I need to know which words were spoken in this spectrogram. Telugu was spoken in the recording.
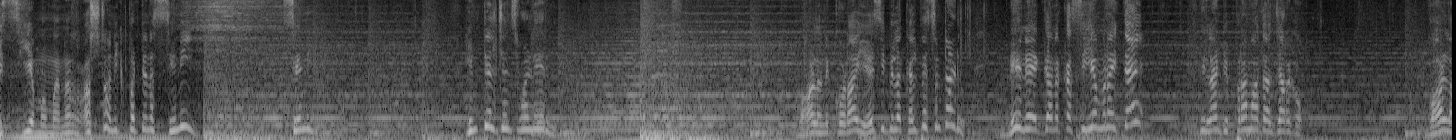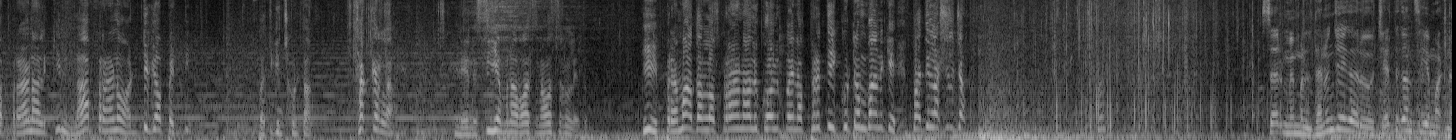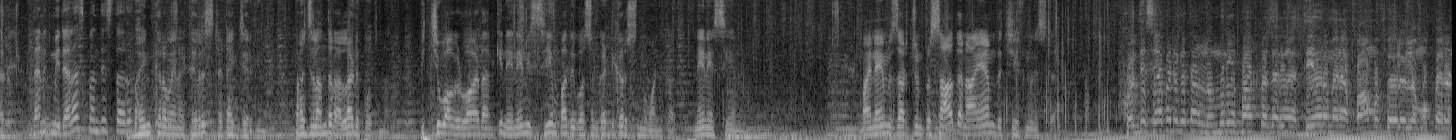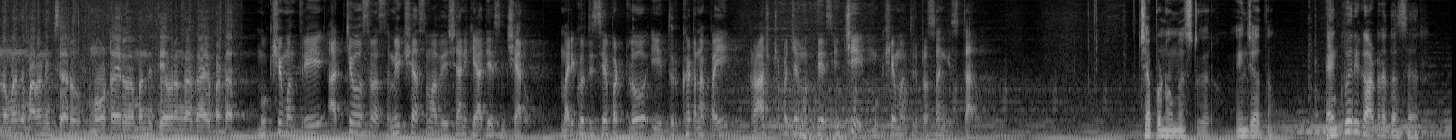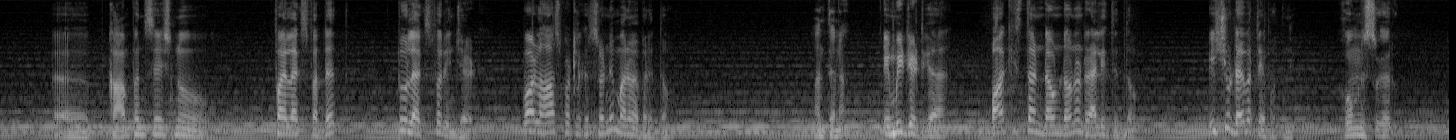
ఈ సీఎం మన రాష్ట్రానికి పట్టిన శని. శని. ఇంటెలిజెన్స్ వాళ్ళేరు. వాళ్ళని కూడా ఏసీబీలో కలిపేస్తుంటాడు నేనే గనక సీఎం అయితే ఇలాంటి ప్రమాదాలు జరగవు. వాళ్ళ ప్రాణాలకి నా ప్రాణం అడ్డుగా పెట్టి బతికించుకుంటాను. చక్కర్లా నేను సీఎం అవ్వాల్సిన అవసరం లేదు. ఈ ప్రమాదంలో ప్రాణాలు కోల్పోయిన ప్రతి కుటుంబానికి పది లక్షలు చెప్పు సార్ మిమ్మల్ని ధనంజయ్ గారు చేతగాన్ సీఎం అంటున్నారు. దానికి మీరు ఎలా స్పందిస్తారు? భయంకరమైన టెర్రరిస్ట్ అటాక్ జరిగింది. ప్రజలందరూ అల్లాడిపోతున్నారు. పిచ్చివాగుడు వాడడానికి నేనేమి సీఎం పదవి కోసం గట్టి కరుస్తున్నవాడిని కాదు. నేనే CM. My name is Arjun Prasad and I'm the chief minister కొద్దిసేపటి క్రితం లుంబిని పార్క్లో జరిగిన తీవ్రమైన బాంబు పేలులో ముప్పై రెండు మంది మరణించారు. నూట ఇరవై మంది తీవ్రంగా గాయపడ్డారు. ముఖ్యమంత్రి అత్యవసర సమీక్షా సమావేశానికి ఆదేశించారు. మరికొద్దిసేపట్లో ఈ దుర్ఘటనపై రాష్ట్ర ప్రజలను ఉద్దేశించి ముఖ్యమంత్రి ప్రసంగిస్తారు. చెప్పండి హోమ్ మినిస్టర్ గారు. ఏం చేద్దాం? ఎంక్వైరీకి ఆర్డర్ ఇద్దాం sir compensation five lakhs for death two lakhs for injured వాళ్ళ హాస్పిటల్కి రండి మనమే భరిద్దాం. అంతేనా? ఇమీడియట్గా పాకిస్తాన్ డౌన్ డౌన్ అని ర్యాలీ తిద్దాం. ఇష్యూ డైవర్ట్ అయిపోతుంది. హోమ్ మినిస్టర్ గారు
